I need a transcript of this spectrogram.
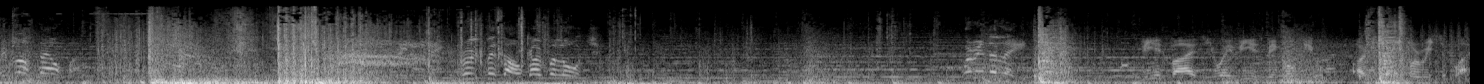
We've lost Alpha. Cruise missile, go for launch. We're in the lead. Be advised, UAV is being bingo fuel. RTB for resupply.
